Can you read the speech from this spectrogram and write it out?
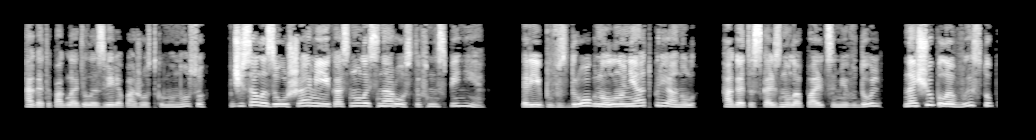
Агата погладила зверя по жесткому носу, почесала за ушами и коснулась наростов на спине. Рип вздрогнул, но не отпрянул. Агата скользнула пальцами вдоль, нащупала выступ,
